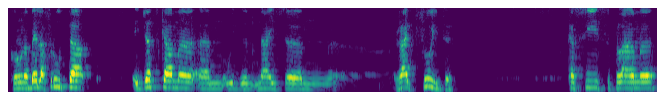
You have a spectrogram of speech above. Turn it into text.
con una bella frutta. It just come um, with a nice um, ripe fruit, cassis, plum,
